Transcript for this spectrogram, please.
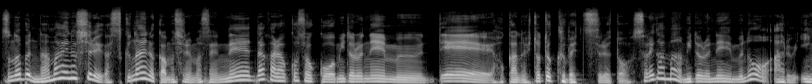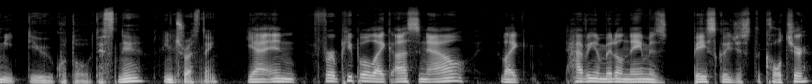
その分名前の種類が少ないのかもしれませんね。だからこそ、こう、ミドルネームで他の人と区別すると。それがまあ、ミドルネームのある意味っていうことですね。Interesting. Yeah, and for people like us now, like having a middle name is basically just the culture.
